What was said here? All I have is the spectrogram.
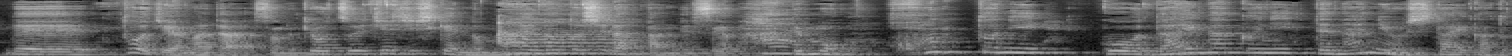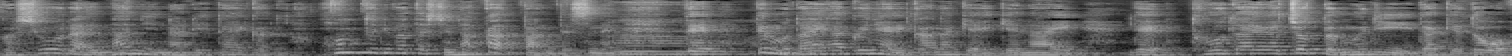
で、当時はまだその共通一次試験の前の年だったんですよ。はいでも、本当に、こう、大学に行って何をしたいかとか、将来何になりたいかと本当に私なかったんですね。で、でも大学には行かなきゃいけない。で、東大はちょっと無理だけど、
